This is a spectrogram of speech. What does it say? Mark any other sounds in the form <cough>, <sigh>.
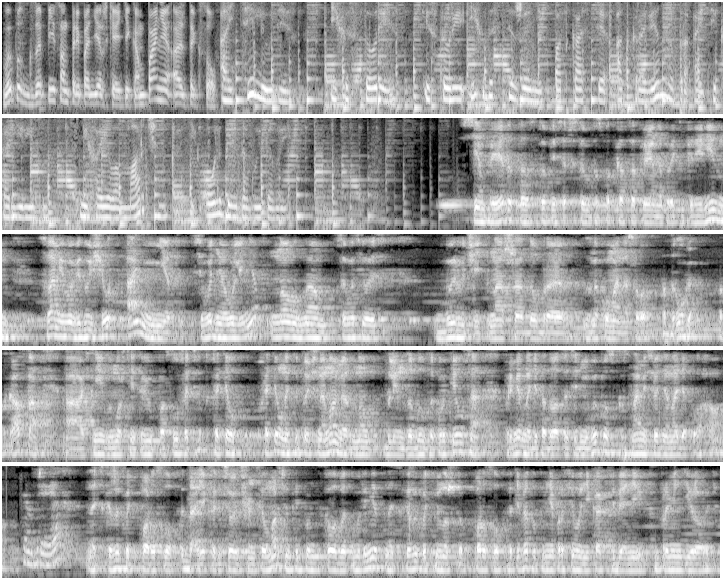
Выпуск записан при поддержке IT-компании Altexov. IT-люди. Их истории. Истории их достижений в подкасте «Откровенно про IT-карьеризм» с Михаилом Марченко и Ольгой Давыдовой. Всем привет, это 156 выпуск подкаста «Откровенно про IT-карьеризм». С вами его ведущий, а нет, сегодня Оли нет, но нам согласилась выручить наша добрая знакомая нашего подруга подкаста. А с ней вы можете интервью послушать. Хотел, хотел найти точный номер, но, блин, забыл, закрутился. Примерно где-то 27 выпуск. С нами сегодня Надя Плохова. Всем привет. Надя, скажи хоть пару слов. Да, я, кстати, все еще Михаил Марченко, не помню, сказал об этом или нет. Надя, скажи хоть немножко пару слов про тебя. Тут ты меня просила никак тебя не компрометировать.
